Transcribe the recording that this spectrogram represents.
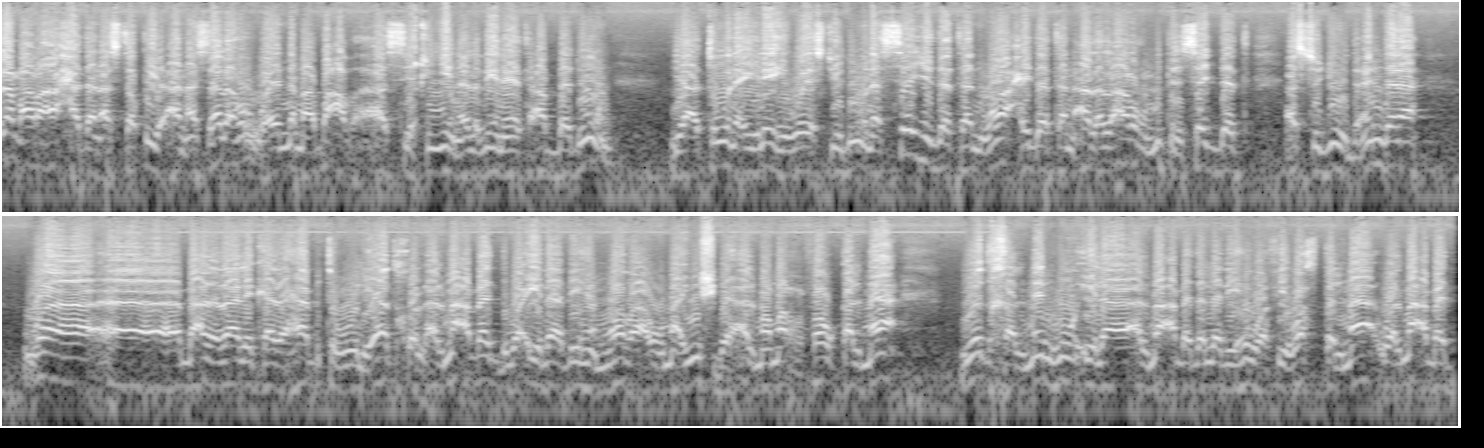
ولم أرى أحدا أستطيع أن أسأله وإنما بعض السيقيين الذين يتعبدون يأتون إليه ويسجدون سجدة واحدة على الأرض مثل سجدة السجود عندنا. وبعد ذلك ذهبت لادخل المعبد وإذا بهم وضعوا ما يشبه الممر فوق الماء يدخل منه إلى المعبد الذي هو في وسط الماء والمعبد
